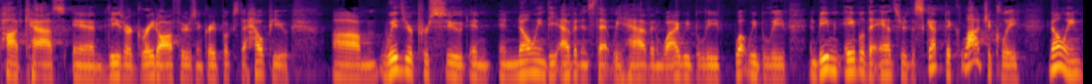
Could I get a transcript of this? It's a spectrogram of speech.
podcasts and these are great authors and great books to help you um, with your pursuit in, in knowing the evidence that we have and why we believe what we believe and being able to answer the skeptic logically, knowing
